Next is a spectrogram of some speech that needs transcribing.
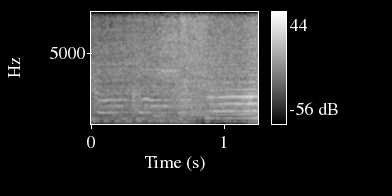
Yeah.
